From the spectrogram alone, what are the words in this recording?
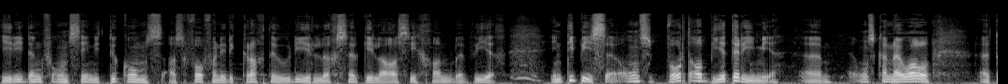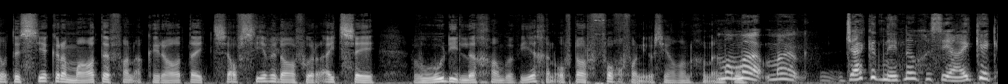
hierdie ding vir ons sê in die toekoms as gevolg van hierdie kragte hoe die lugsirkulasie gaan beweeg. Mm. En tipies uh, ons word al beter hiermee. Ehm uh, ons kan nou al uh, tot 'n sekere mate van akkuraatheid self 7 dae vooruit sê hoe die lug gaan beweeg en of daar vog van die oseaan gaan inkom. Maar maar Jack het net nou gesê hy kyk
